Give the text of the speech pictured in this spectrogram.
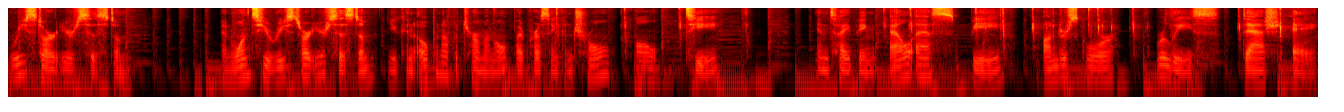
restart your system. And once you restart your system, you can open up a terminal by pressing Ctrl Alt T and typing lsb underscore release dash a,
